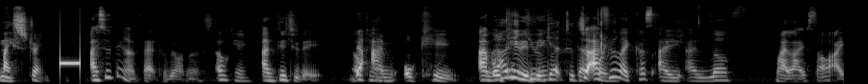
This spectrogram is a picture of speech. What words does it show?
my strength. I still think I'm fat to be honest. Okay. Until today, that Okay. I'm okay. I'm okay How did with you being. get to that. so that I feel like because I I love my lifestyle. I,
